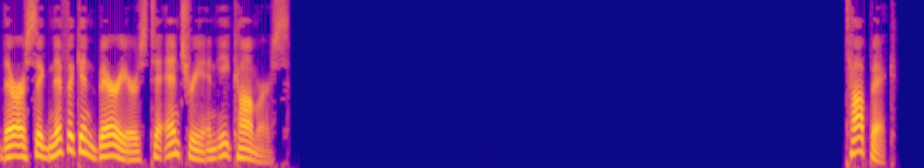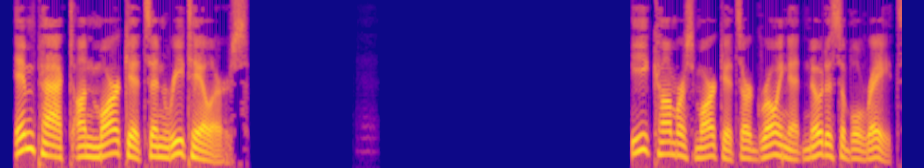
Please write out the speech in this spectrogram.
there are significant barriers to entry in e-commerce. Topic: Impact on markets and retailers. E-commerce markets are growing at noticeable rates.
